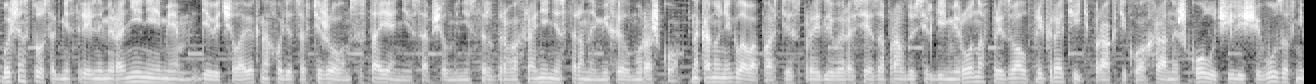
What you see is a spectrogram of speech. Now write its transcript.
Большинство с огнестрельными ранениями, 9 человек находятся в тяжелом состоянии, сообщил министр здравоохранения страны Михаил Мурашко. Накануне глава партии «Справедливая Россия за правду» Сергей Миронов призвал прекратить практику охраны школ, училищ и вузов не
